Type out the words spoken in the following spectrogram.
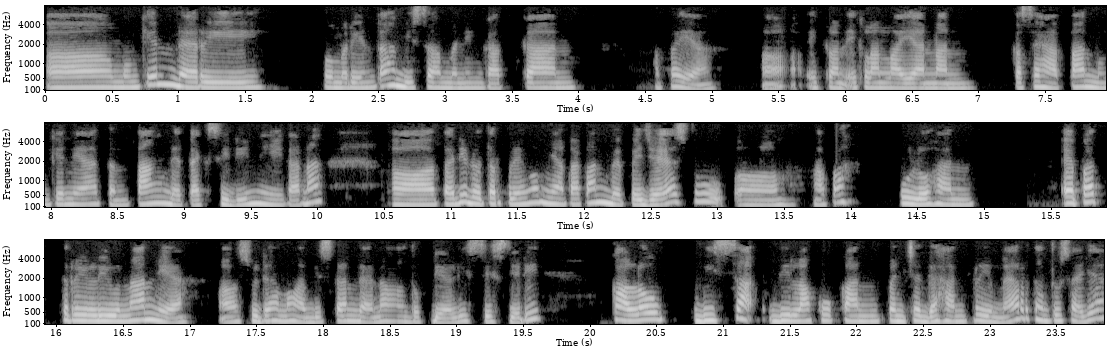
Uh, mungkin dari pemerintah bisa meningkatkan apa ya iklan-iklan uh, layanan kesehatan mungkin ya tentang deteksi dini karena uh, tadi dokter Pringgo menyatakan BPJS tuh uh, apa puluhan eh triliunan ya uh, sudah menghabiskan dana untuk dialisis. Jadi kalau bisa dilakukan pencegahan primer tentu saja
